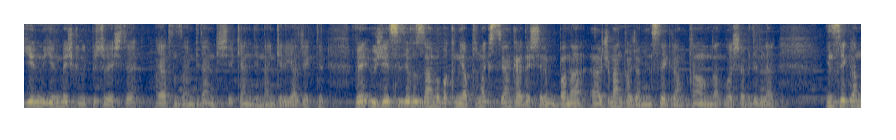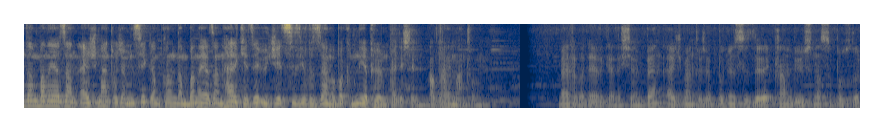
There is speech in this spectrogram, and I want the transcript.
20-25 günlük bir süreçte hayatınızdan giden kişi kendiliğinden geri gelecektir. Ve ücretsiz yıldızlarla bakım yaptırmak isteyen kardeşlerim bana Ercüment Hocam Instagram kanalından ulaşabilirler. Instagram'dan bana yazan, Ercüment Hocam Instagram kanalından bana yazan herkese ücretsiz yıldızlarla bakımını yapıyorum kardeşlerim. Allah'a emanet olun. Merhaba değerli kardeşlerim. Ben Ercüment Hoca. Bugün sizlere kan büyüsü nasıl bozulur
